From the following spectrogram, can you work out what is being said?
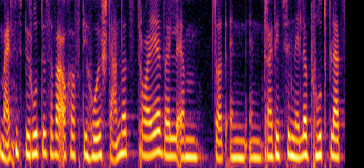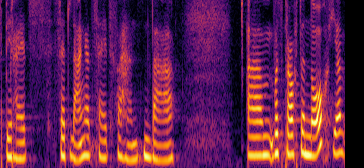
Meistens beruht das aber auch auf die hohe Standardstreue, weil ähm, dort ein, ein traditioneller Brutplatz bereits seit langer Zeit vorhanden war. Ähm, was braucht er noch? Ja,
